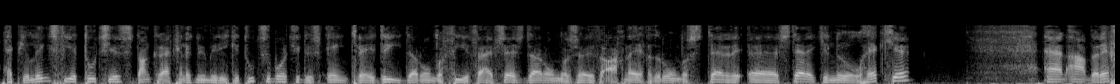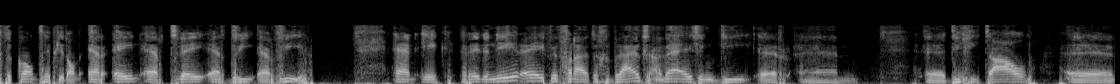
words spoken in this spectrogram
Heb je links vier toetsjes, dan krijg je het numerieke toetsenbordje. Dus 1, 2, 3, daaronder 4, 5, 6, daaronder 7, 8, 9, daaronder ster, sterretje 0, hekje. En aan de rechterkant heb je dan R1, R2, R3, R4. En ik redeneer even vanuit de gebruiksaanwijzing die er uh, uh, digitaal, uh,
